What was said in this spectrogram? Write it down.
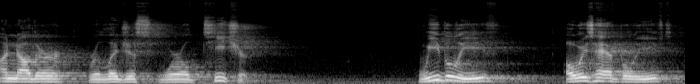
another religious world teacher. We believe, always have believed,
